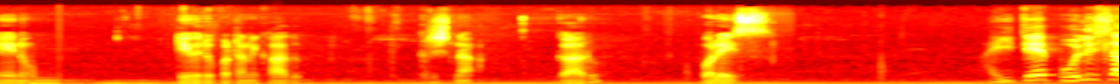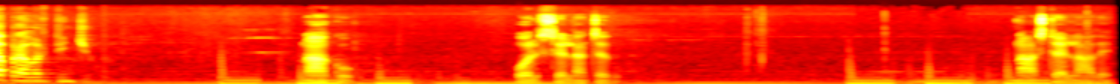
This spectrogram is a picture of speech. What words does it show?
నేను టీవీ రిపోర్టర్ని కాదు కృష్ణ గారు పోలీస్. అయితే పోలీసులా ప్రవర్తించు. నాకు పోలీస్ స్టైల్ నచ్చదు. నా స్టైల్ నాదే.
